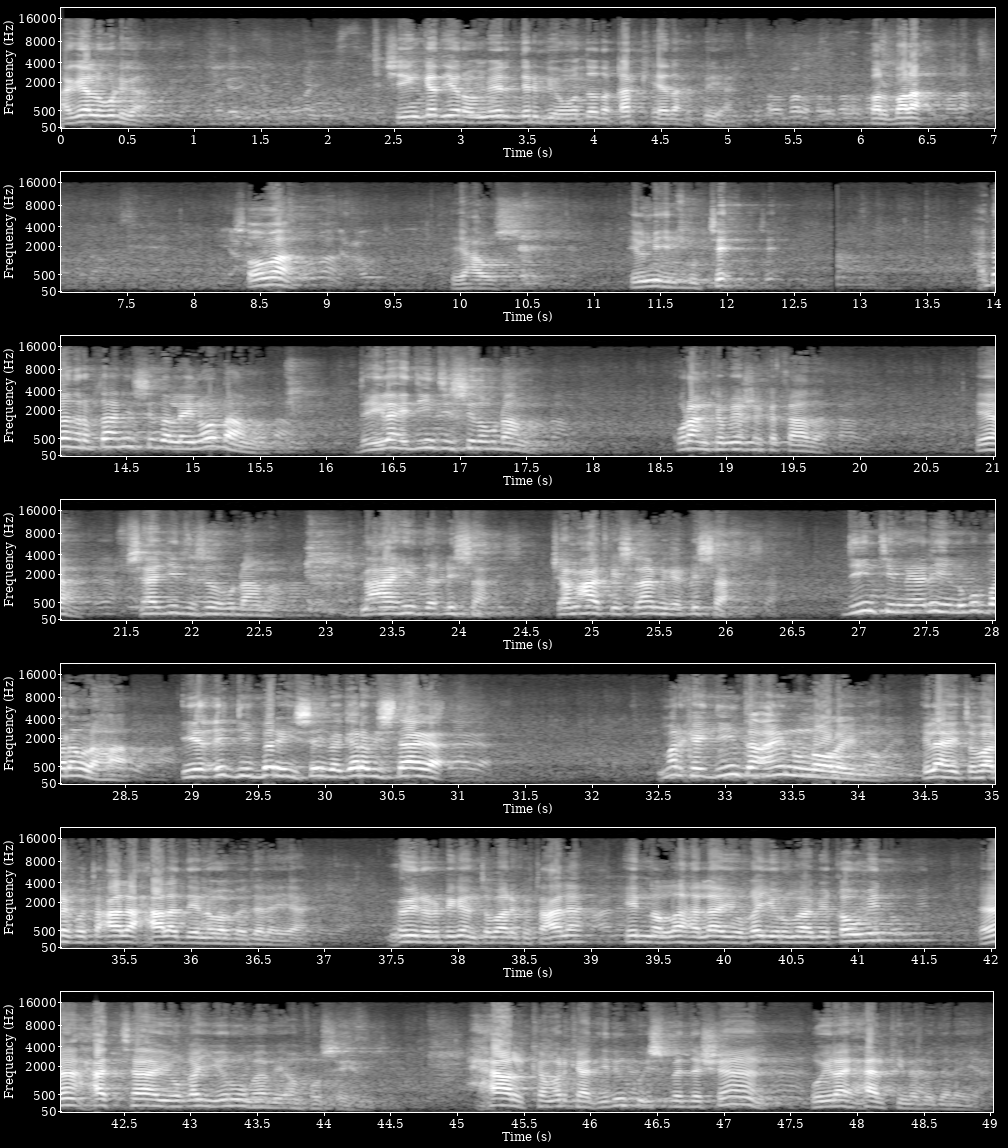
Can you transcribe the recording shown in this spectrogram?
xaggee lagu dhigaa? Jiingad yar oo meel derbi oo waddada qarkeeda ku yaal. Balbala. Soo ma yacaws ilmihii gubte. Haddaad rabtaan in sida laynoo dhaamo dee ilaahay diintiisa sida u dhaama qur'aanka meesha ka qaada. Ya masaajidda sida u dhaama. Macaahidda dhisa. Jaamacaadka islaamiga dhisa diintii meelihii lagu baran lahaa iyo ciddii beraysayba garab istaaga. Markay diinta aynu noolayno ilaahay tabaaraka wa xaaladeenna waa bedelayaa. Muxuu yidhi rabbigeen tabaaraka wa ina allaha laa yugayiru ma biqowmin xataa yugayiruu ma bianfusihim. Xaalka markaad idinku isbeddeshaan oo ilaahay xaalkiina bedelayaa.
